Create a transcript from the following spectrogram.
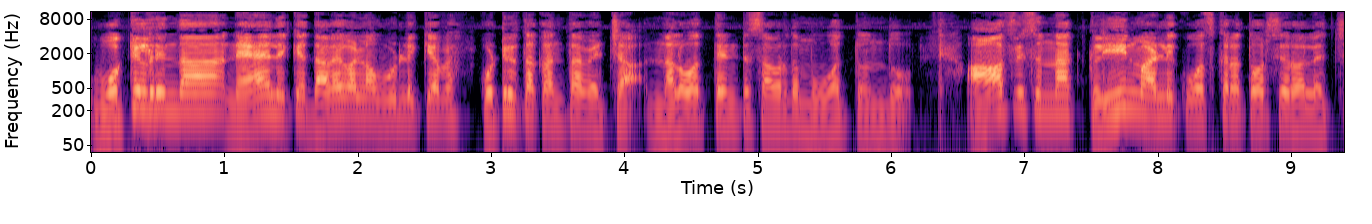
ವಕೀಲರಿಂದ ನ್ಯಾಯಾಲಯಕ್ಕೆ ದಾವೆಗಳನ್ನ ಹೂಡ್ಲಿಕ್ಕೆ ಕೊಟ್ಟಿರ್ತಕ್ಕಂಥ ವೆಚ್ಚ ನಲವತ್ತೆಂಟು ಸಾವಿರದ ಮೂವತ್ತೊಂದು. ಆಫೀಸನ್ನ ಕ್ಲೀನ್ ಮಾಡ್ಲಿಕ್ಕೋಸ್ಕರ ತೋರಿಸಿರೋ ವೆಚ್ಚ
